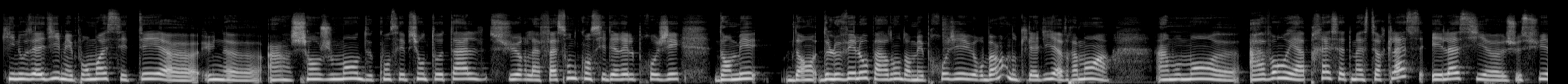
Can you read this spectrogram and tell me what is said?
qui nous a dit, mais pour moi, c'était euh, une, un changement de conception totale sur la façon de considérer le projet dans mes dans le vélo pardon dans mes projets urbains donc il a dit il y a vraiment un, un moment avant et après cette masterclass et là si je suis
